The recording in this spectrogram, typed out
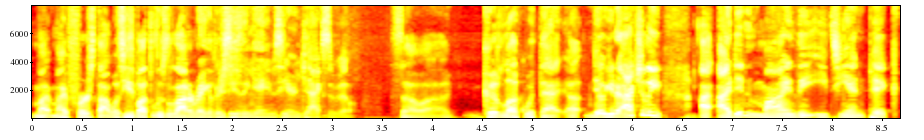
My my first thought was he's about to lose a lot of regular season games here in Jacksonville. So uh, good luck with that. Uh, no, you know, actually, I, I didn't mind the ETN pick.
